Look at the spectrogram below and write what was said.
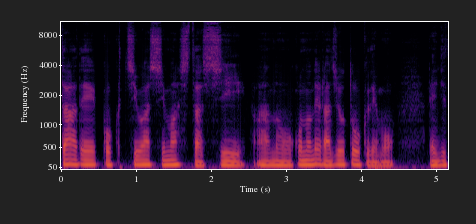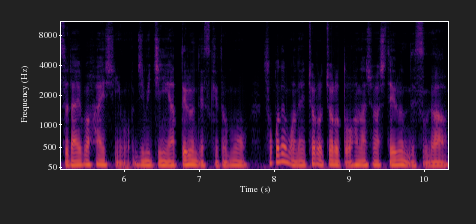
ターで告知はしましたしあのこのねラジオトークでも連日ライブ配信を地道にやってるんですけどもそこでもねちょろちょろとお話はしてるんですが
